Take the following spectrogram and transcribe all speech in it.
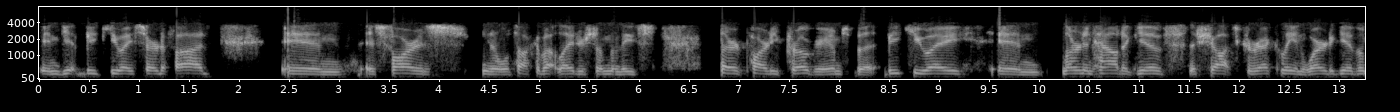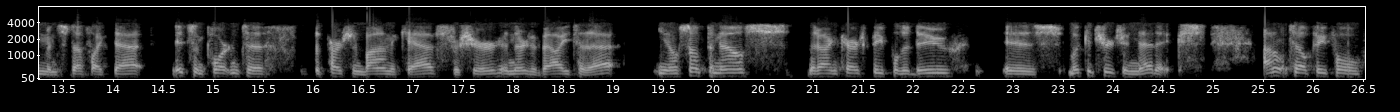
and get BQA certified. And as far as, you know, we'll talk about later some of these third party programs, but BQA and learning how to give the shots correctly and where to give them and stuff like that. It's important to the person buying the calves for sure. And there's a value to that. You know, something else that I encourage people to do is look at your genetics. I don't tell people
